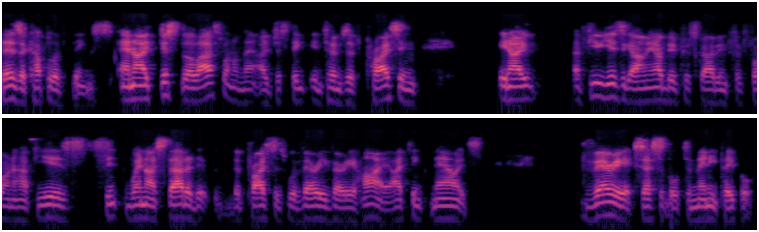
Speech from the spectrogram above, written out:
there's a couple of things. And I just the last one on that, I just think in terms of pricing, you know, a few years ago, I mean, I've been prescribing for four and a half years. Since when I started, it, the prices were very, very high. I think now it's very accessible to many people,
